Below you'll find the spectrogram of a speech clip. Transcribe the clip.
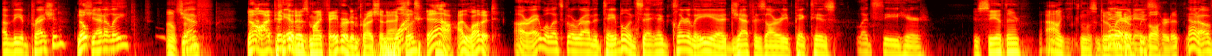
of the impression? Nope. Shanna Lee? Oh, sorry. Jeff? No, I picked Kim? it as my favorite impression, actually. What? Yeah, I love it. All right, well, let's go around the table and say uh, clearly uh, Jeff has already picked his. Let's see here. You see it there? Oh, you can listen to it There later. it is. We've all heard it. No, no,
